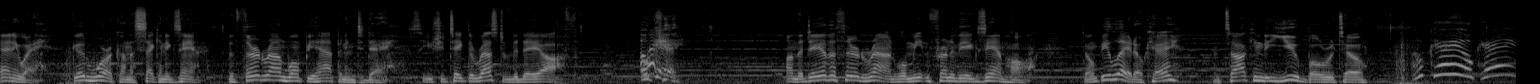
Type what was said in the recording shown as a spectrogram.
Anyway, good work on the second exam. The third round won't be happening today, so you should take the rest of the day off. Okay. On the day of the third round, we'll meet in front of the exam hall. Don't be late, okay? I'm talking to you, Boruto. Okay, okay.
